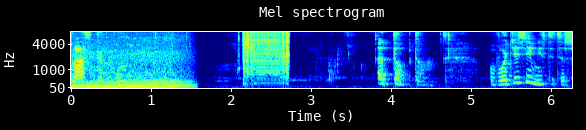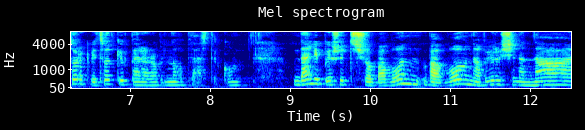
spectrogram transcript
пластику. Тобто в одязі міститься 40% переробленого пластику. Далі пишуть, що бавон, бавовна вирощена на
